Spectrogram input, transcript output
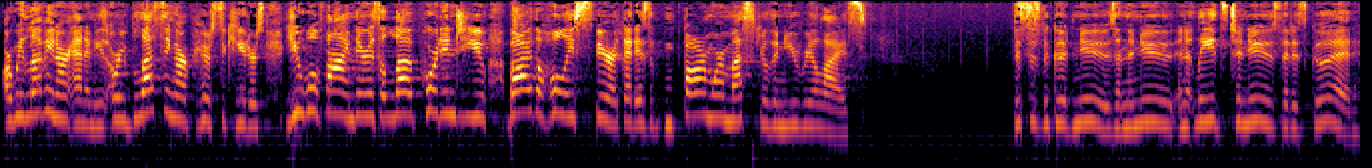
Are we loving our enemies? Are we blessing our persecutors? You will find there is a love poured into you by the Holy Spirit that is far more muscular than you realize. This is the good news, and the new, and it leads to news that is good.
